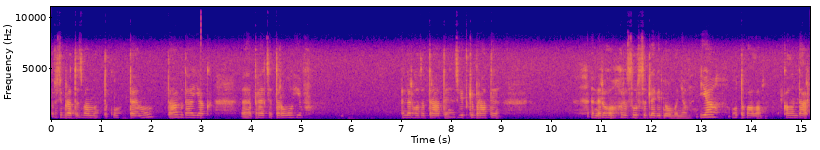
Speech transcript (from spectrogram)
розібрати з вами таку тему, так, да, як е, праця тарологів, енергозатрати, звідки брати енергоресурси для відновлення. Я готувала календар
